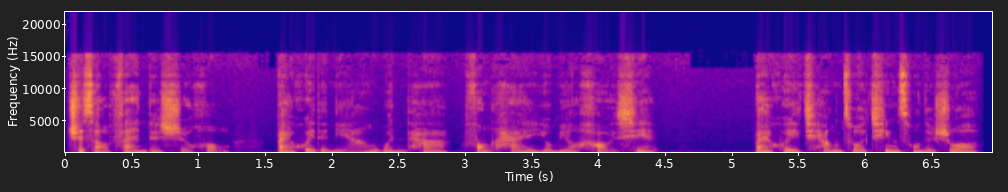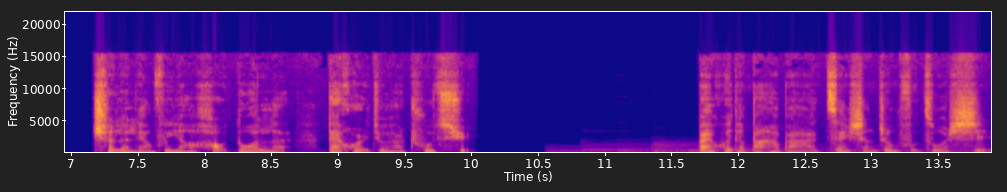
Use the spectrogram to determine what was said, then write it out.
吃早饭的时候，百惠的娘问她风寒有没有好些。百惠强作轻松地说：“吃了两服药，好多了，待会儿就要出去。”百惠的爸爸在省政府做事，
